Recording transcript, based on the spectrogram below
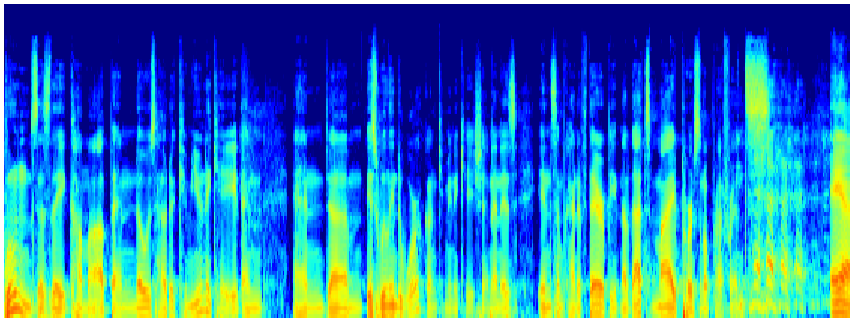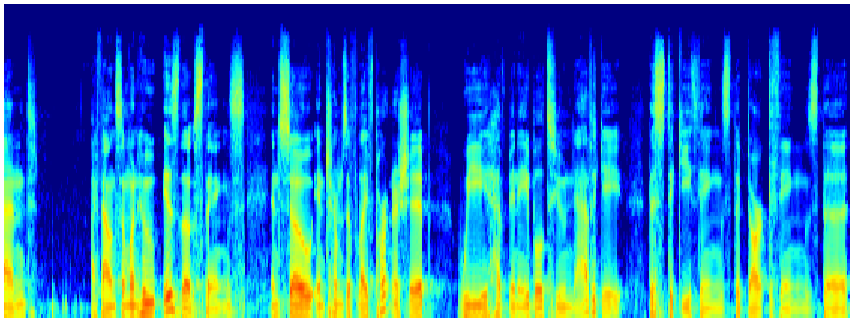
wounds as they come up and knows how to communicate and and um, is willing to work on communication and is in some kind of therapy. Now that's my personal preference, and I found someone who is those things. And so, in terms of life partnership, we have been able to navigate the sticky things, the dark things, the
